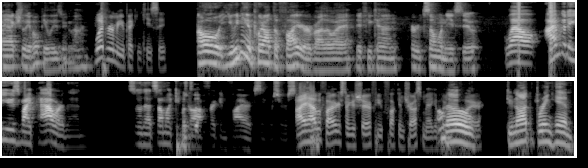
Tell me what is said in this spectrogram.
I actually hope he leaves me behind. What room are you picking, Casey? Oh, you need to put out the fire, by the way, if you can, or someone needs to. Well, I'm gonna use my power then, so that someone can What's draw a freaking fire extinguisher. or I have a fire extinguisher. If you fucking trust me, I can Oh, put no. out the fire. Do not bring him.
